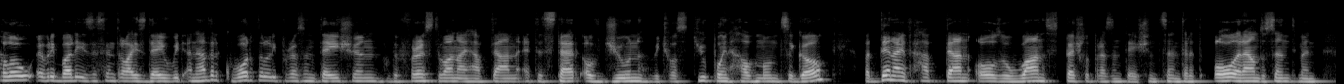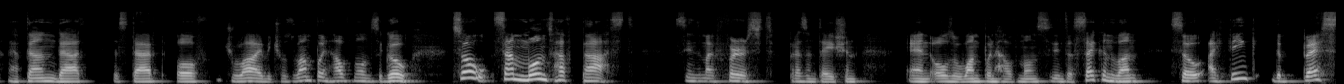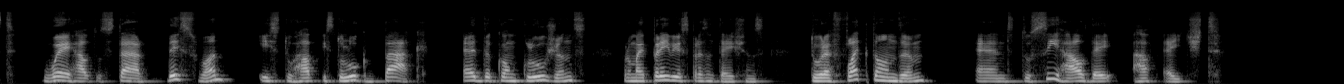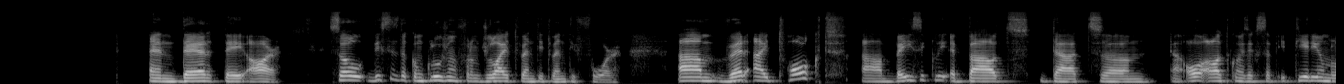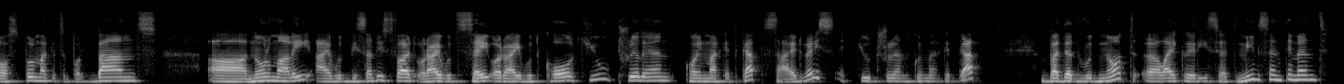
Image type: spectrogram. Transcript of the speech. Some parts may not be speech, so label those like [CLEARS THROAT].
Hello, everybody. It's Decentralized Dave with another quarterly presentation. The first one I have done at the start of June, which was two point half months ago. But then I have done also one special presentation centered all around the sentiment. I have done that at the start of July, which was one point half months ago. So some months have passed since my first presentation and also one point half months since the second one. So I think the best way how to start this one is to have is to look back at the conclusions from my previous presentations, to reflect on them and to see how they have aged. And there they are. So this is the conclusion from July 2024, um, where I talked uh, basically about that um, all altcoins except Ethereum lost bull market support bands, uh, normally I would be satisfied or I would say or I would call 2 trillion coin market cap sideways at 2 trillion coin market cap, but that would not uh, likely reset meme sentiment.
